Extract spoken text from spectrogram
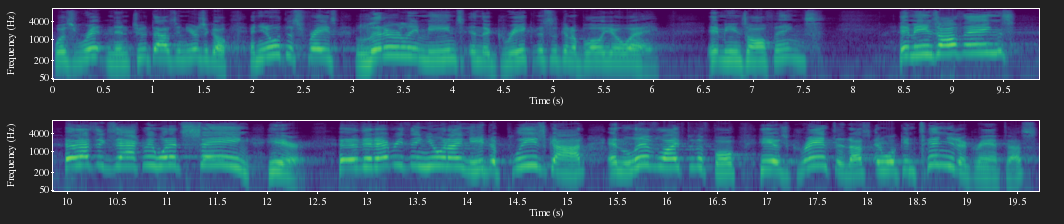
was written in 2,000 years ago. And you know what this phrase literally means in the Greek? This is going to blow you away. It means all things. It means all things. And that's exactly what it's saying here. Uh, that everything you and I need to please God and live life to the full, He has granted us and will continue to grant us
